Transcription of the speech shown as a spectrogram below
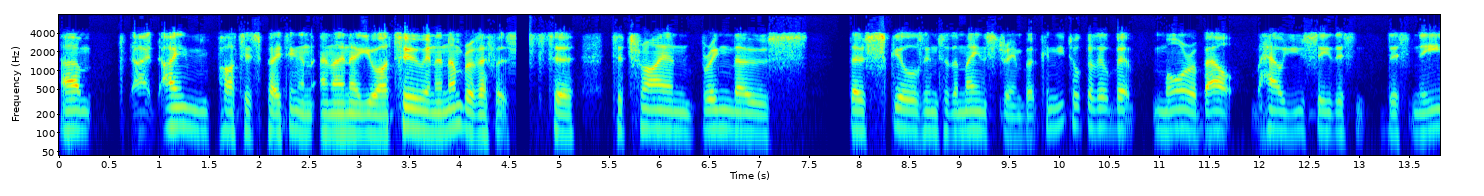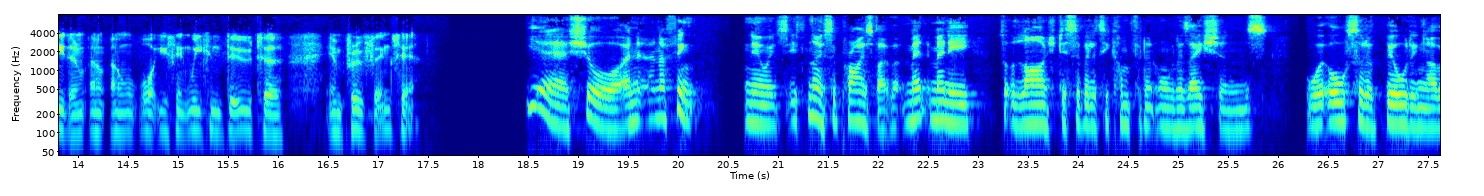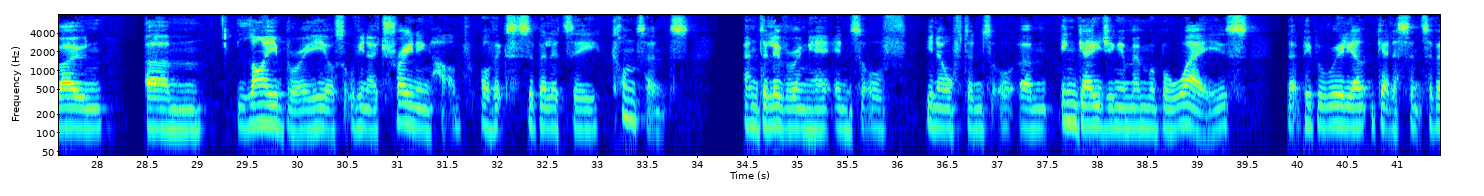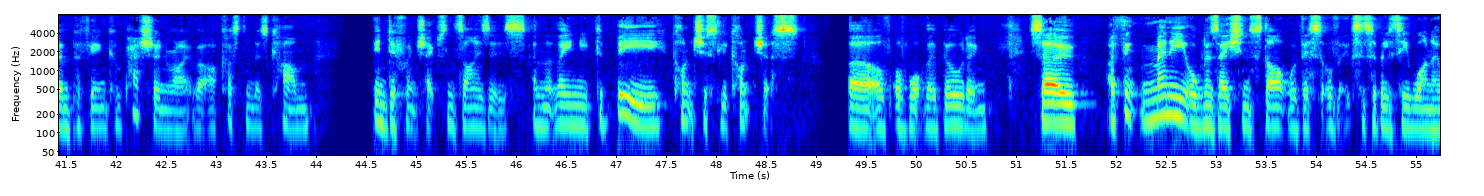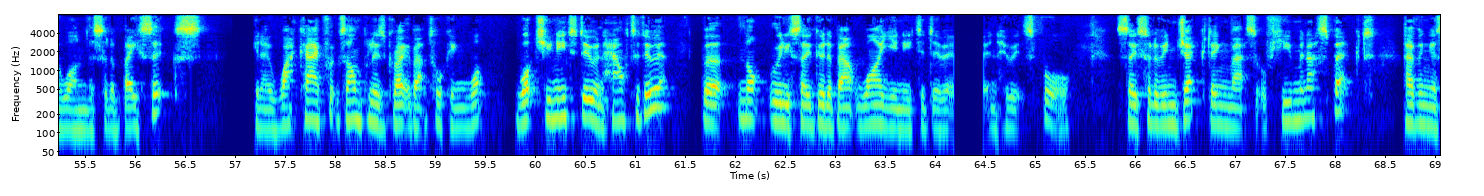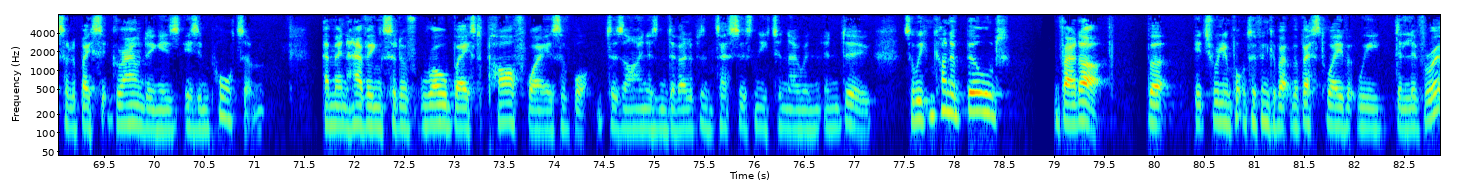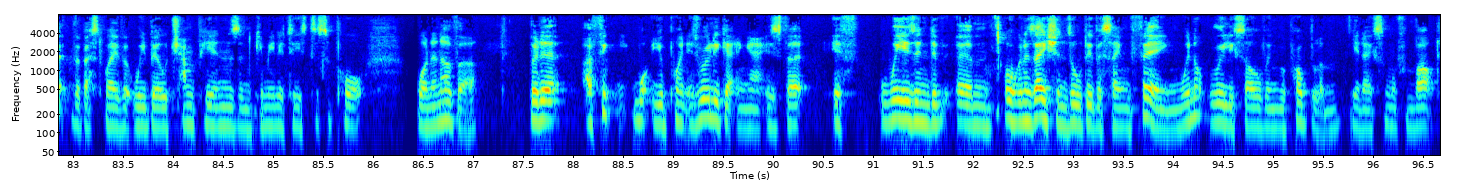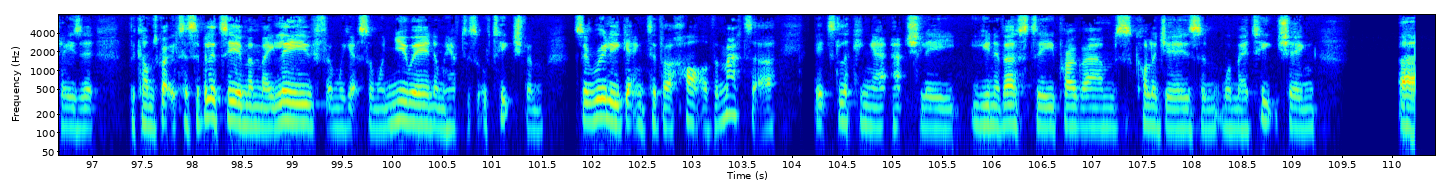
um, I, am participating, and, and, I know you are too, in a number of efforts to to try and bring those those skills into the mainstream. But can you talk a little bit more about how you see this this need and, and what you think we can do to improve things here? Yeah, sure. And and I think know it's it's no surprise like that many sort of large disability confident organisations we're all sort of building our own um, library or sort of you know training hub of accessibility content and delivering it in sort of know often um, engaging and memorable ways that people really get a sense of empathy and compassion right? That our customers come in different shapes and sizes and that they need to be consciously conscious uh, of, of what they're building. So I think many organizations start with this sort of accessibility 101 the sort of basics. You know, WCAG, for example, is great about talking what what you need to do and how to do it, but not really so good about why you need to do it and who it's for. So sort of injecting that sort of human aspect, having a sort of basic grounding is is important. And then having sort of role-based pathways of what designers and developers and testers need to know and, and do. So we can kind of build that up, but it's really important to think about the best way that we deliver it, the best way that we build champions and communities to support one another. But uh, I think what your point is really getting at is that if we as um, organisations all do the same thing, we're not really solving the problem. You know, someone from Barclays it becomes great accessibility and then may leave, and we get someone new in, and we have to sort of teach them. So really getting to the heart of the matter, it's looking at actually university programs, colleges, and when they're teaching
